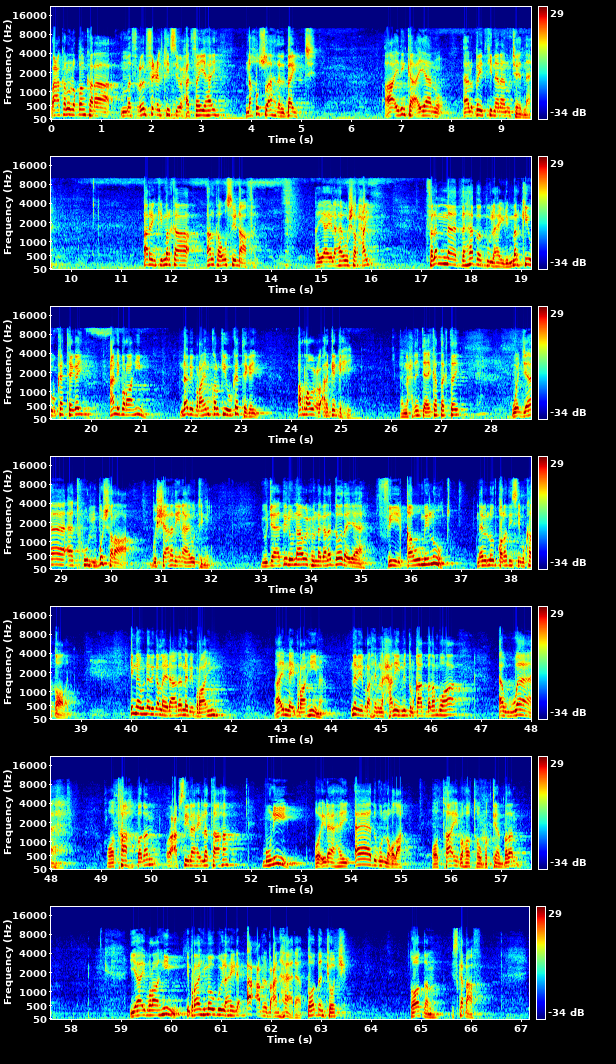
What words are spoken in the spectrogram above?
waxaa kaluu noqon karaa mafcuul ficilkiisii uu xadfan yahay nakhusu ahla albeyt idinka ayaanu aalubeytkiinan aan u jeednaa. Arrinkii markaa halka uu sii dhaafay ayaa ilaahay u sharxay falamaa dahaba buu ilahay yidhi markii uu ka tegay can ibraahim nebi ibraahim kolkii uu ka tegay alrawcu argagaxi. Ee naxdintii ay ka tagtay wa jaa'athu lbushraa bushaaradiina ay u timi yujaadilunaa wuxuu nagala doodayaa fii qowmi luud nebi luud qoladiisiibuu ka dooday inahu nebiga la yidhaahdo nebi ibraahim. Ina ibraahiima nebi ibraahim laxaliim mid dulqaad badan buu ahaa. Awaah oo taah badan oo cabsi ilaahay la taaha. Muniib oo ilaahay aada ugu noqda oo taa'ib ahoo towbadkeen badan yaa ibraahim ibraahimow buu ilahay yidhi acrid can haada doodan jooji doodan iska dhaaf.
